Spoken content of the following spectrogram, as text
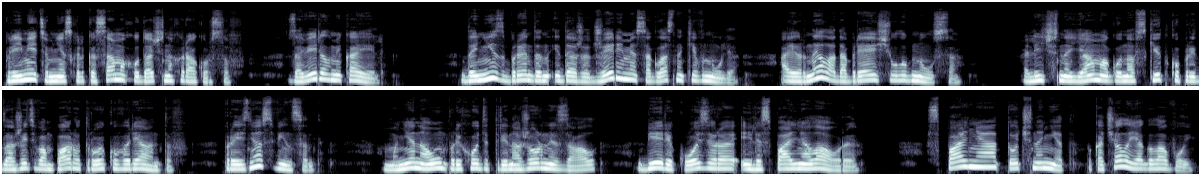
Приметим несколько самых удачных ракурсов», — заверил Микаэль. Денис, Брэндон и даже Джереми согласно кивнули, а Эрнел одобряюще улыбнулся. «Лично я могу навскидку предложить вам пару-тройку вариантов», — произнес Винсент. «Мне на ум приходит тренажерный зал, берег озера или спальня Лауры». «Спальня точно нет», — покачала я головой.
